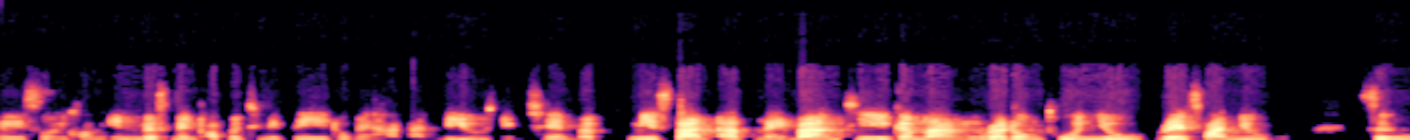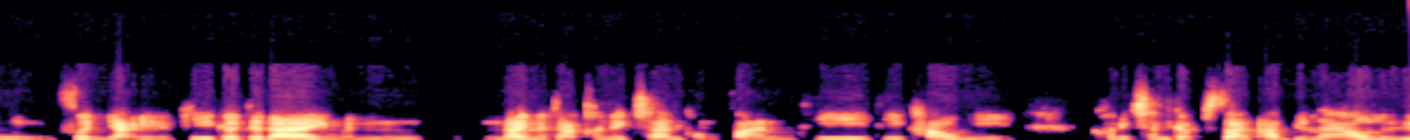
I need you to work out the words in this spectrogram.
ในส่วนของ investment opportunity ถูกไหมคะ deal อย่างเช่นแบบมี startup ไหนบ้างที่กำลังระดมทุนอยู่ raise fund อยู่ ซึ่งส่วนใหญ่พี่ก็จะได้เหมือนได้มาจาก connection ของฟันที่ที่เขามี connection กับ startup อยู่แล้ว หรือ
